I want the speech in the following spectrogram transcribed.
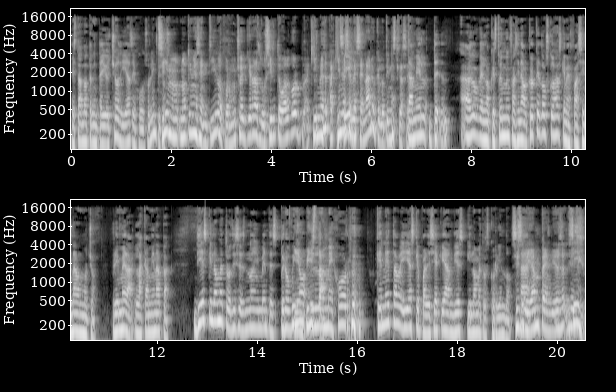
estando a 38 días de Juegos Olímpicos? Sí, no, no tiene sentido. Por mucho que quieras lucirte o algo, aquí no es, aquí no es el escenario que lo tienes que hacer. También te- algo en lo que estoy muy fascinado. Creo que dos cosas que me fascinaron mucho. Primera, la caminata. 10 kilómetros dices, no inventes, pero vino lo mejor. que neta veías que parecía que eran 10 kilómetros corriendo. Sí, O sea, se veían prendidos. Sí,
